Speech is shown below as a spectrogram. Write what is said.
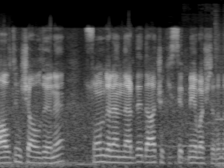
altın çaldığını son dönemlerde daha çok hissetmeye başladım.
